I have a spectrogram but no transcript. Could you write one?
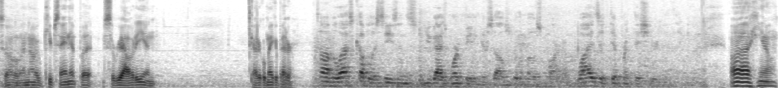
So I know I keep saying it, but it's the reality, and got to go make it better. Tom, the last couple of seasons, you guys weren't beating yourselves for the most part. Why is it different this year, do you think? Uh, you know,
